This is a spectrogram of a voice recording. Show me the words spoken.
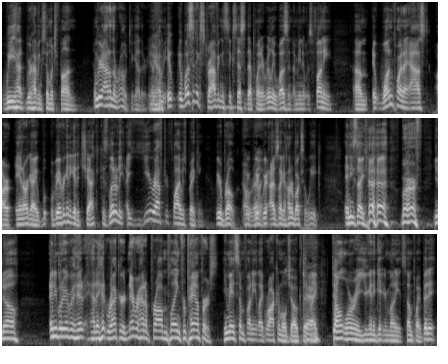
we had we were having so much fun and we were out on the road together. You know, Yeah. coming, it, it wasn't extravagant success at that point. It really wasn't. I mean, it was funny. Um, at one point, I asked our A&R guy, "Were we ever going to get a check?" Because literally a year after Fly was breaking, we were broke. Oh, We- we- we- I was like hundred bucks a week, and he's like, "Murph, you know." Anybody ever hit, had a hit record? Never had a problem playing for Pampers. He made some funny like rock and roll joke that Okay. like don't worry, you're going to get your money at some point. But it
